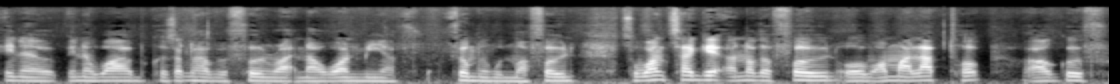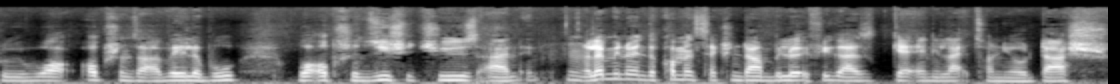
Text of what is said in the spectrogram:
in a in a while because I don't have a phone right now on me. I'm filming with my phone. So once I get another phone or on my laptop, I'll go through what options are available, what options you should choose, and let me know in the comment section down below if you guys get any lights on your dash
